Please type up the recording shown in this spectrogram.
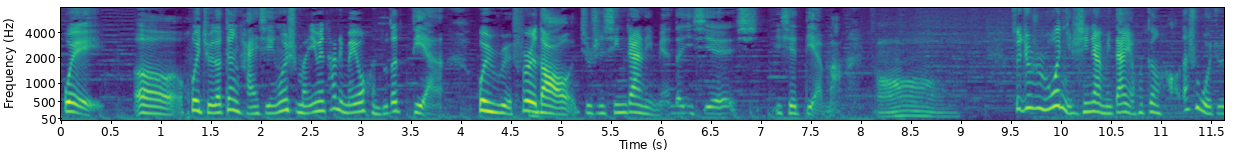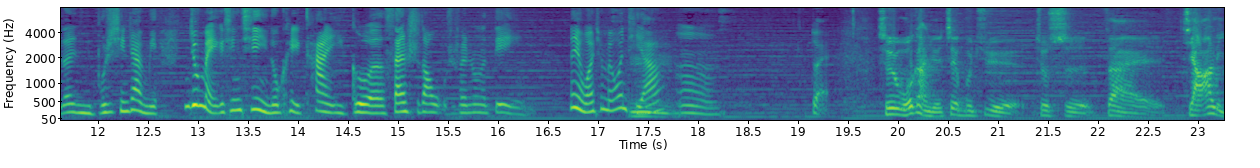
会呃会觉得更开心。为什么？因为它里面有很多的点会 refer 到就是星战里面的一些一些点嘛。哦，所以就是如果你是星战迷，当然也会更好。但是我觉得你不是星战迷，你就每个星期你都可以看一个三十到五十分钟的电影，那也完全没问题啊。嗯，对。所以我感觉这部剧就是在家里。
